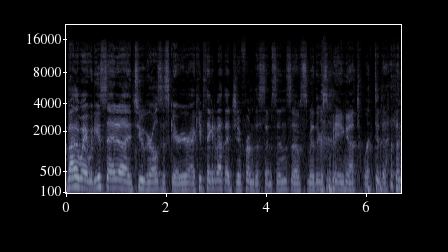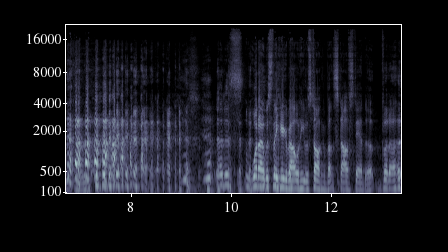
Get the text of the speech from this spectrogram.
By the way, when you said uh, two girls is scarier, I keep thinking about that gif from The Simpsons of Smithers being uh, twerked to death in the corner. That is what I was thinking about when he was talking about stop stand up, but uh,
